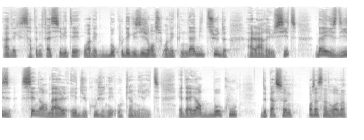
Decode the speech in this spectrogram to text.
avec certaines facilités ou avec beaucoup d'exigences ou avec une habitude à la réussite, ben ils se disent c'est normal et du coup je n'ai aucun mérite. Et d'ailleurs, beaucoup de personnes ont ce syndrome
